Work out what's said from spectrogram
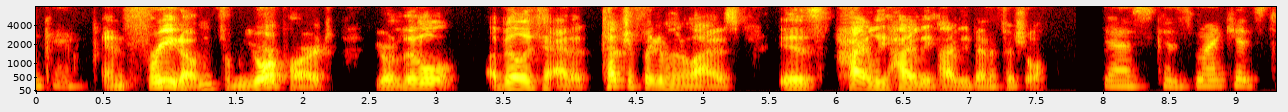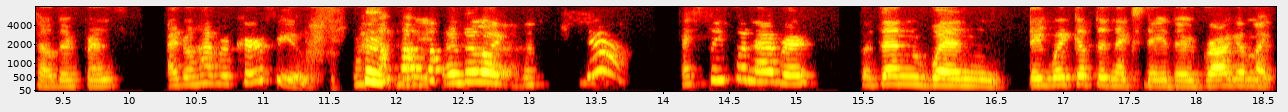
Okay. And freedom from your part, your little ability to add a touch of freedom in their lives is highly, highly, highly beneficial. Yes, because my kids tell their friends, I don't have a curfew. and they're like, Yeah, I sleep whenever. But then when they wake up the next day, they're groggy. I'm like,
